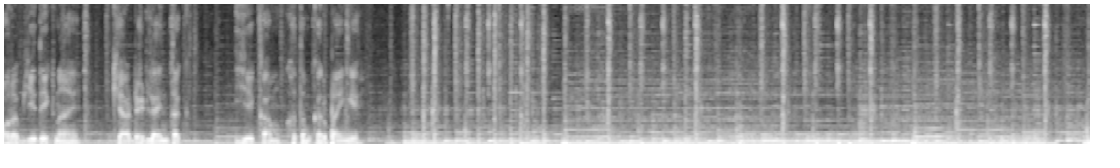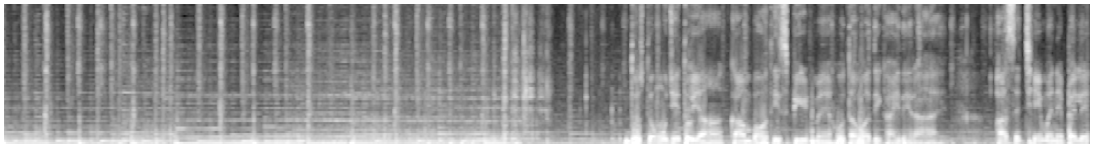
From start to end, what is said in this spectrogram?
और अब ये देखना है, क्या डेडलाइन तक ये काम ख़त्म कर पाएँगे? दोस्तों, मुझे तो यहाँ काम बहुत ही स्पीड में होता हुआ दिखाई दे रहा है। आज से छः महीने पहले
